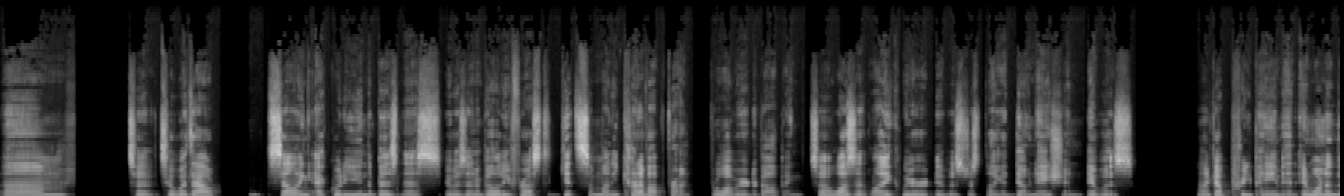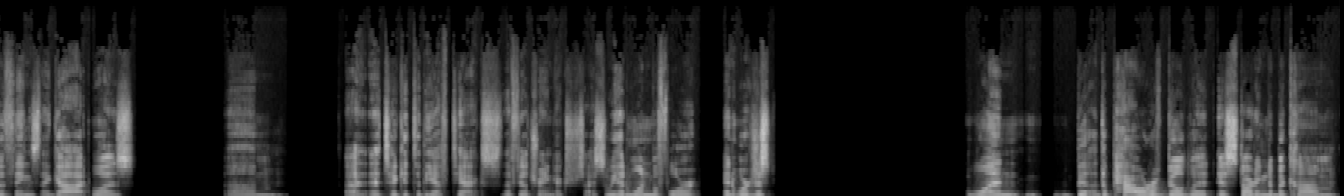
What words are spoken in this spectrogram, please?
Um, to to without selling equity in the business, it was an ability for us to get some money kind of upfront for what we were developing. So it wasn't like we were. It was just like a donation. It was like a prepayment. And one of the things they got was um, a, a ticket to the FTX, the field training exercise. So we had one before, and we're just one. The power of BuildWitt is starting to become.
